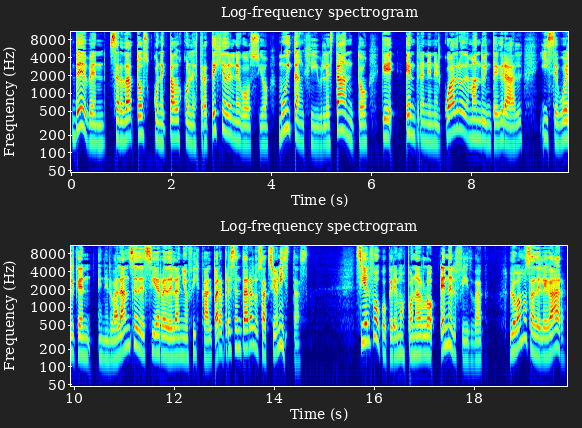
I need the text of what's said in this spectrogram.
Deben ser datos conectados con la estrategia del negocio, muy tangibles, tanto que entren en el cuadro de mando integral y se vuelquen en el balance de cierre del año fiscal para presentar a los accionistas. Si el foco queremos ponerlo en el feedback, ¿lo vamos a delegar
